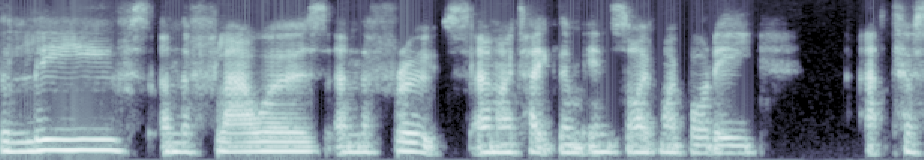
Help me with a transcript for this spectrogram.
the leaves and the flowers and the fruits and I take them inside my body to,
